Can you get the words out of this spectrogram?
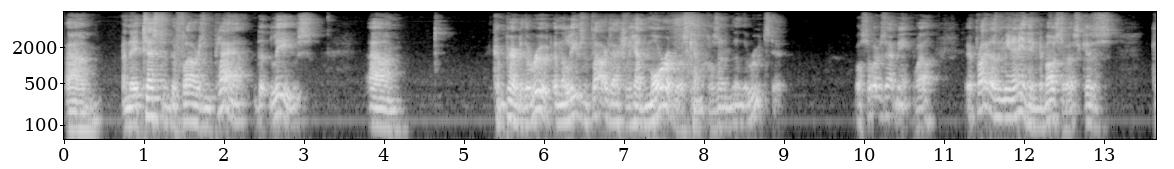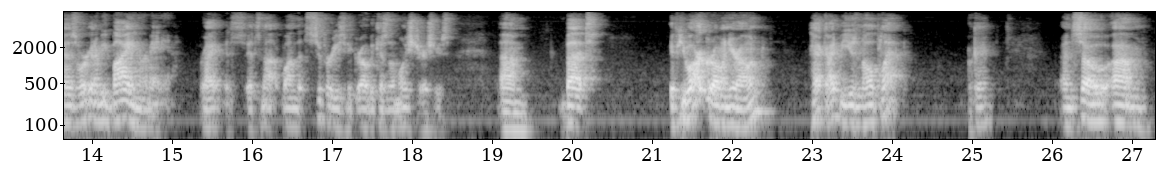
Um, and they tested the flowers and plant, the leaves, um, compared to the root, and the leaves and flowers actually had more of those chemicals in them than the roots did. Well, so what does that mean? Well, it probably doesn't mean anything to most of us because because we're going to be buying Rehmannia, right? It's it's not one that's super easy to grow because of the moisture issues. Um, but if you are growing your own, heck, I'd be using the whole plant. Okay, and so um,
